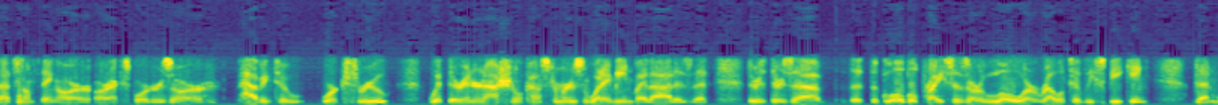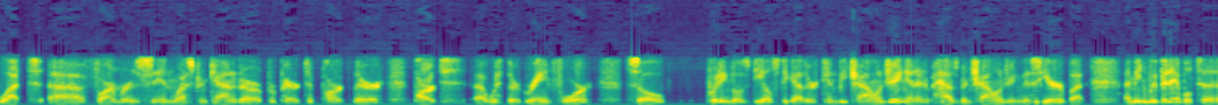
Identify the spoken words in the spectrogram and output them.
that's something our, our exporters are having to work through with their international customers. What I mean by that is that there's there's a the, the global prices are lower, relatively speaking, than what uh, farmers in Western Canada are prepared to part their part uh, with their grain for. So putting those deals together can be challenging, and it has been challenging this year. But I mean, we've been able to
